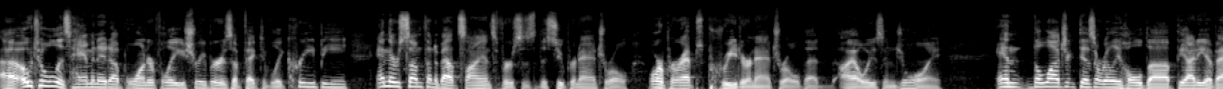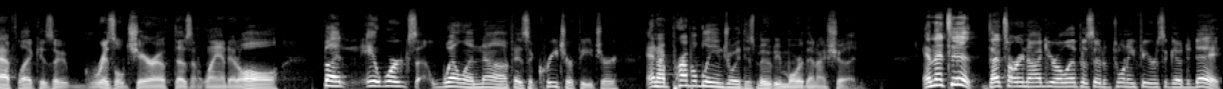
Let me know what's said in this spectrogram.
Uh, O'Toole is hamming it up wonderfully. Schreiber is effectively creepy, and there's something about science versus the supernatural, or perhaps preternatural, that I always enjoy. And the logic doesn't really hold up. The idea of Affleck as a grizzled sheriff doesn't land at all. but it works well enough as a creature feature, and I probably enjoyed this movie more than I should. And that's it. That's our inaugural episode of 20 Fears Ago today.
